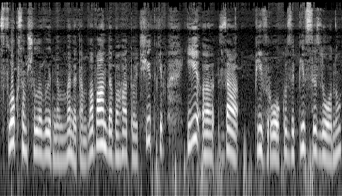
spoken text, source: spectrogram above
з флоксом шиловидним. У мене там лаванда, багато очітків. І е, за півроку, за півсезону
